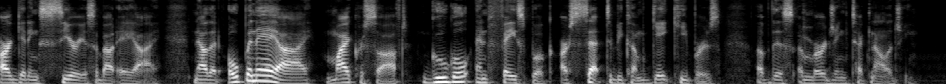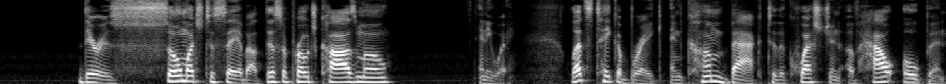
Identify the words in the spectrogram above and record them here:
are getting serious about AI now that OpenAI, Microsoft, Google, and Facebook are set to become gatekeepers of this emerging technology. There is so much to say about this approach, Cosmo. Anyway, let's take a break and come back to the question of how open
